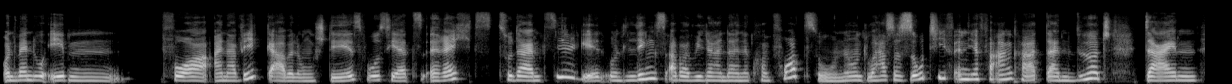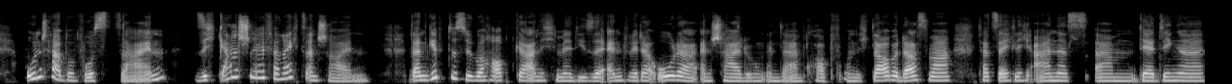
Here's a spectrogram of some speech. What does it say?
Und wenn du eben vor einer Weggabelung stehst, wo es jetzt rechts zu deinem Ziel geht und links aber wieder in deine Komfortzone und du hast es so tief in dir verankert, dann wird dein Unterbewusstsein sich ganz schnell für rechts entscheiden, dann gibt es überhaupt gar nicht mehr diese Entweder-oder-Entscheidung in deinem Kopf. Und ich glaube, das war tatsächlich eines ähm, der Dinge,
